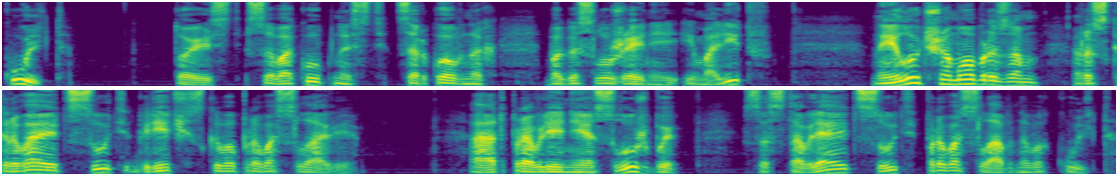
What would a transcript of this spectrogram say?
культ, то есть совокупность церковных богослужений и молитв, наилучшим образом раскрывает суть греческого православия, а отправление службы составляет суть православного культа.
